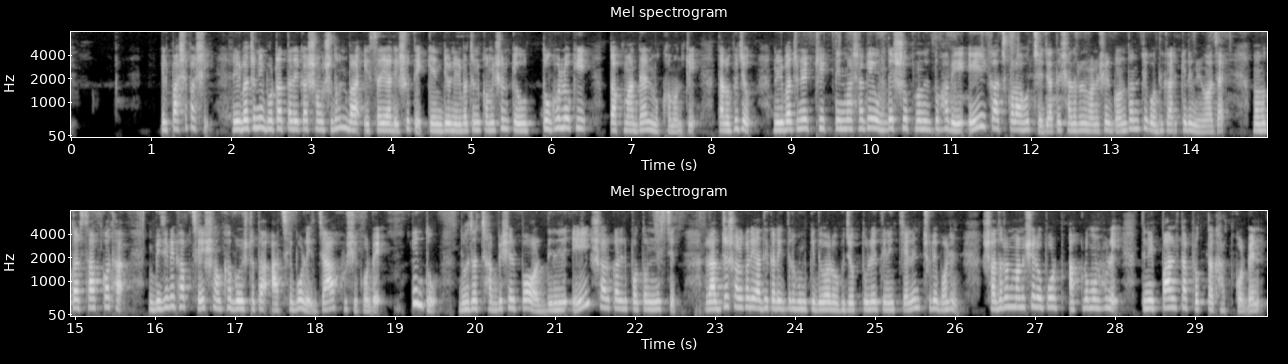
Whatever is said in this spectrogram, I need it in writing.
পাশাপাশি নির্বাচনী ভোটার তালিকা সংশোধন বা এসআইআর ইস্যুতে কেন্দ্রীয় নির্বাচন কমিশনকেও তুঘলকি তকমা দেন মুখ্যমন্ত্রী। তার অভিযোগ, নির্বাচনের ঠিক তিন মাস আগে উদ্দেশ্য প্রণোদিতভাবে এই কাজ করা হচ্ছে যাতে সাধারণ মানুষের গণতান্ত্রিক অধিকার কেড়ে নেওয়া যায়। মমতার সাফ কথা, বিজেপি ভাবছে সংখ্যাগরিষ্ঠতা আছে বলে যা খুশি করবে। কিন্তু দু হাজার পর দিল্লির এই সরকারের পতন নিশ্চিত। রাজ্য সরকারি আধিকারিকদের হুমকি দেওয়ার অভিযোগ তুলে তিনি চ্যালেঞ্জ ছুড়ে বলেন, সাধারণ মানুষের ওপর আক্রমণ হলে তিনি পাল্টা প্রত্যাঘাত করবেন।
